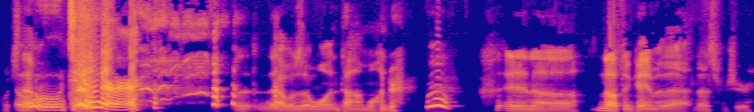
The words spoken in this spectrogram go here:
Which that, Ooh, Tinder. uh, that was a one time wonder, Woo. and uh, nothing came of that. That's for sure.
